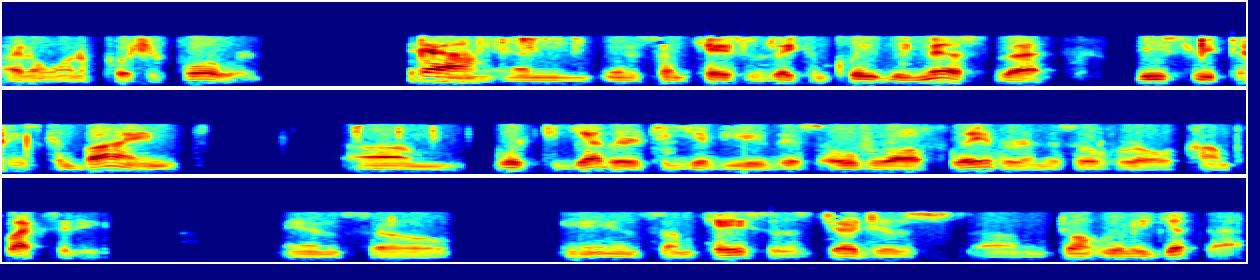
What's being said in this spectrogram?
I don't want to push it forward. Yeah. Um, and in some cases, they completely miss that these three things combined um, work together to give you this overall flavor and this overall complexity. And so, in, in some cases, judges um, don't really get that.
